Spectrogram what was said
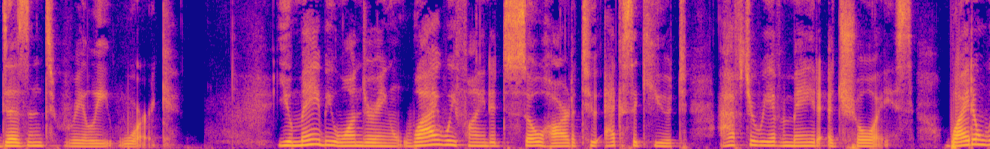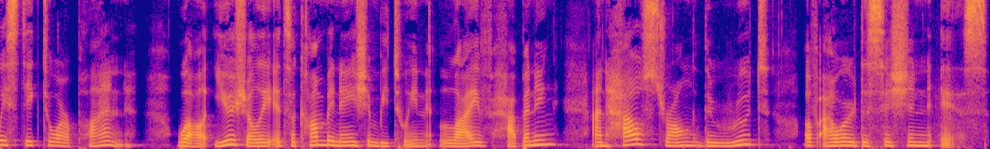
doesn't really work. You may be wondering why we find it so hard to execute after we have made a choice. Why don't we stick to our plan? Well, usually it's a combination between life happening and how strong the root of our decision is.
